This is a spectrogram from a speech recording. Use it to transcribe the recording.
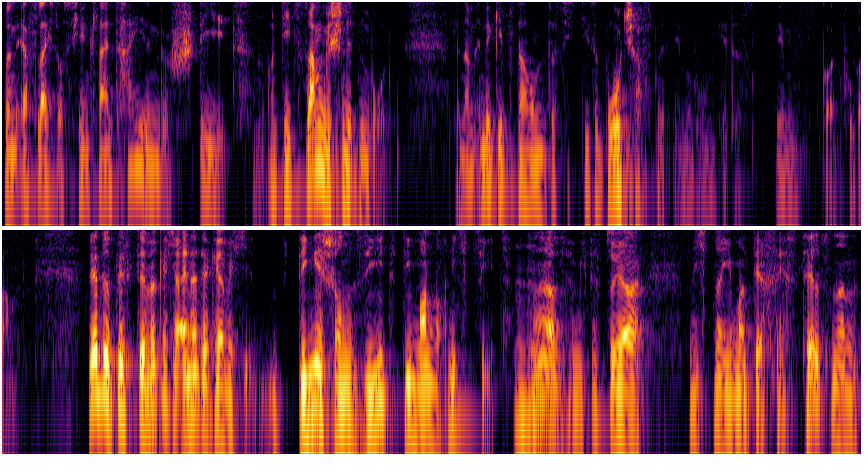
sondern er vielleicht aus vielen kleinen Teilen besteht und die zusammengeschnitten wurden. Denn am Ende geht es darum, dass ich diese Botschaft mitnehme. Worum geht es? Wie im Goldprogramm. Ja, du bist ja wirklich einer, der, glaube ich, Dinge schon sieht, die man noch nicht sieht. Mhm. Also für mich bist du ja nicht nur jemand, der festhält, sondern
